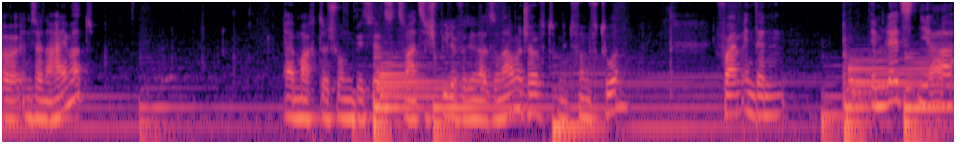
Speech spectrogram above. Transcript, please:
äh, in seiner Heimat. Er machte schon bis jetzt 20 Spiele für die Nationalmannschaft mit 5 Touren. Vor allem in den, im letzten Jahr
